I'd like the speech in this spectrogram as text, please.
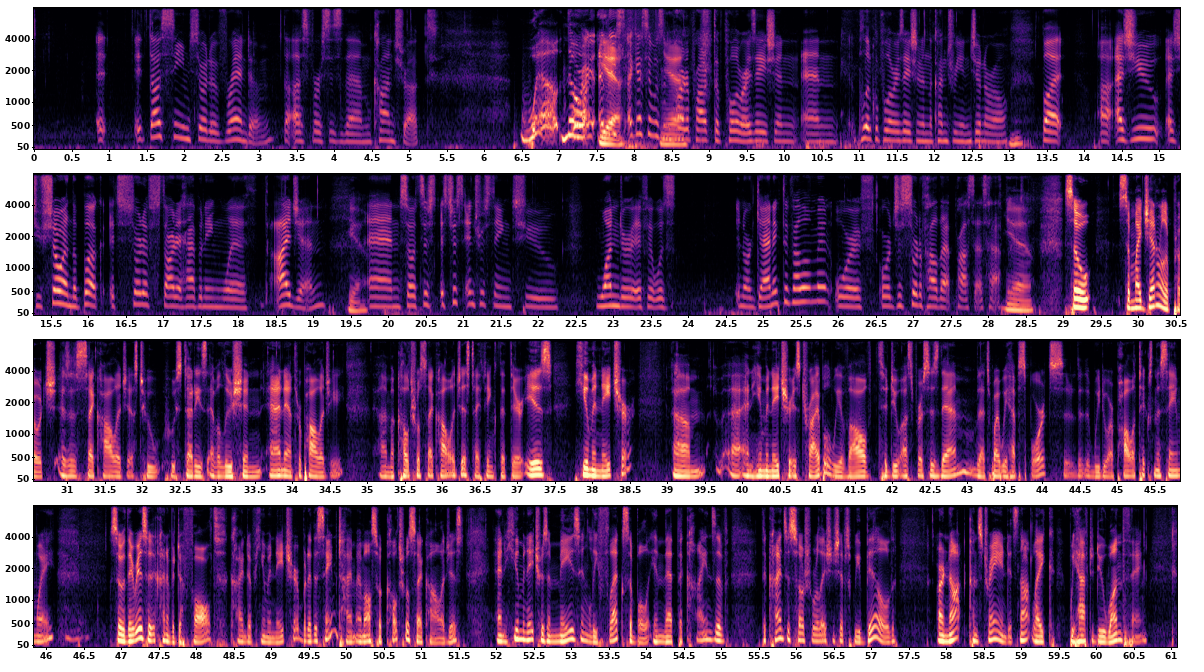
it it does seem sort of random, the us versus them construct. Well, no, Or I- at yeah. least I guess it was in Yeah. part a product of polarization and political polarization in the country in general. Mhm. But uh, as you as you show in the book, it sort of started happening with iGen, yeah. and so it's just it's just interesting to wonder if it was an organic development or if or just sort of how that process happened. Yeah. So so my general approach as a psychologist who who studies evolution and anthropology, I'm a cultural psychologist. I think that there is human nature. Um, uh, and human nature is tribal. We evolved to do us versus them. That's why we have sports. Th- we do our politics in the same way. Mhm. So there is a kind of a default kind of human nature, but at the same time, I'm also a cultural psychologist, and human nature is amazingly flexible in that the kinds of the kinds of social relationships we build are not constrained. It's not like we have to do one thing.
